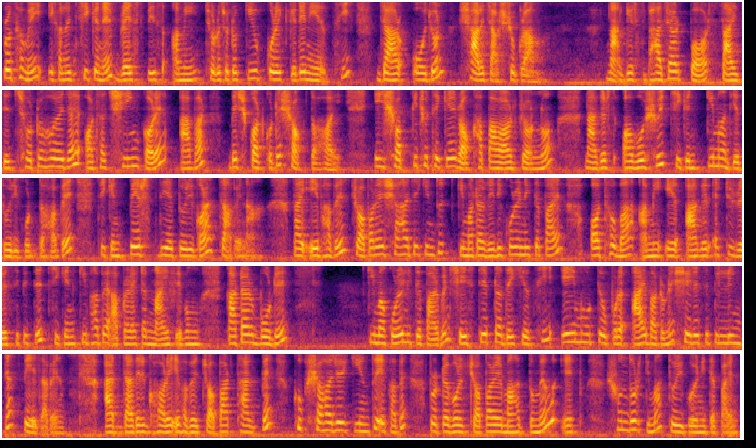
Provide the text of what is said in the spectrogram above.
প্রথমেই এখানে চিকেনের ব্রেস্ট পিস আমি ছোট ছোট কিউব করে কেটে নিয়েছি, যার ওজন সাড়ে চারশো গ্রাম। নাগেটস ভাজার পর সাইজে ছোট হয়ে যায়, অর্থাৎ শিং করে, আবার বেশ কটকটে শক্ত হয়। এই সব কিছু থেকে রক্ষা পাওয়ার জন্য নাগেটস অবশ্যই চিকেন কিমা দিয়ে তৈরি করতে হবে। চিকেন পেস্ট দিয়ে তৈরি করা যাবে না। তাই এভাবে চপারের সাহায্যে কিন্তু কিমাটা রেডি করে নিতে পারেন, অথবা আমি এর আগের একটি রেসিপিতে চিকেন কীভাবে আপনার একটা নাইফ এবং কাটার বোর্ডে কিমা করে নিতে পারবেন, সেই স্টেপটা দেখিয়েছি। এই মুহূর্তে উপরে আই বাটনে সেই রেসিপির লিঙ্কটা পেয়ে যাবেন। আর যাদের ঘরে এভাবে চপার থাকবে, খুব সহজেই কিন্তু এভাবে পোর্টেবল চপারের মাধ্যমেও এ সুন্দর কিমা তৈরি করে নিতে পারেন।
